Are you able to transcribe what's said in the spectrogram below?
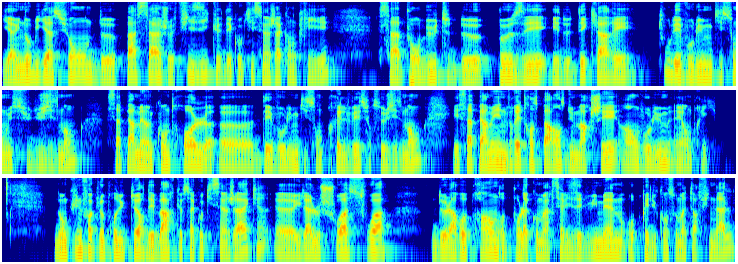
Il y a une obligation de passage physique des coquilles Saint-Jacques en criée. Ça a pour but de peser et de déclarer tous les volumes qui sont issus du gisement. Ça permet un contrôle euh, des volumes qui sont prélevés sur ce gisement et ça permet une vraie transparence du marché en volume et en prix. Donc une fois que le producteur débarque sa coquille Saint-Jacques, euh, il a le choix soit de la reprendre pour la commercialiser lui-même auprès du consommateur final,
